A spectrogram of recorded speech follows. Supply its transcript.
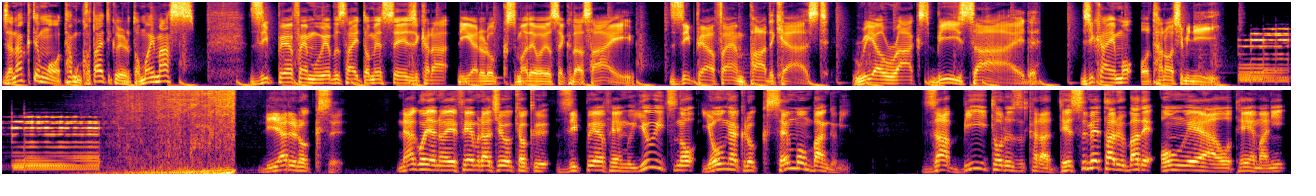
じゃなくても多分答えてくれると思います。ZIPFM ウェブサイトメッセージからリアルロックスまでお寄せください。ZIPFM Podcast Real Rocks B-Side 次回もお楽しみに。リアルロックス名古屋の FM ラジオ局 ZIPFM 唯一の洋楽ロック専門番組ザ・ビートルズからデスメタルまでオンエアをテーマに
